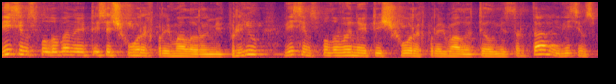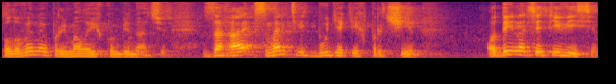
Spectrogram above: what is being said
8,5 тисяч хворих приймали роміприл, 8,5 тисяч хворих приймали телмісертан і 8,5 приймали їх комбінацію. Смерть від будь-яких причин. 11,8%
